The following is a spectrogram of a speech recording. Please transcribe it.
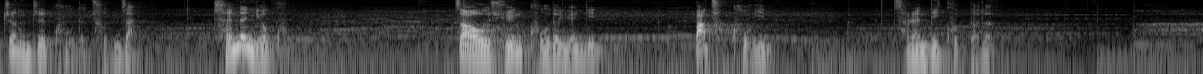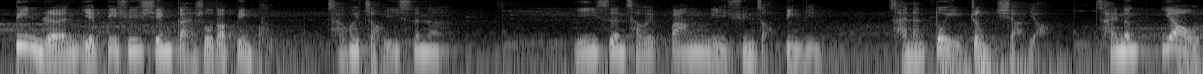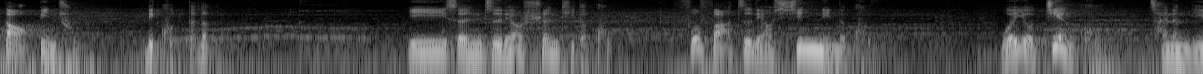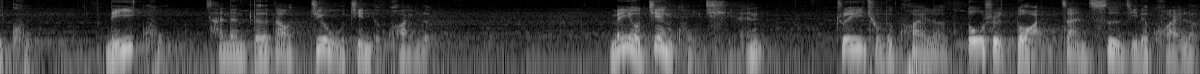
正知苦的存在，承认有苦，找寻苦的原因，拔除苦因，才能离苦得乐。病人也必须先感受到病苦，才会找医生啊。医生才会帮你寻找病因，才能对症下药，才能药到病除，离苦得乐。医生治疗身体的苦，佛法治疗心灵的苦。唯有见苦，才能离苦；离苦，才能得到究竟的快乐。没有见苦前，追求的快乐都是短暂刺激的快乐。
